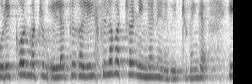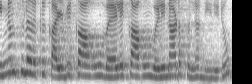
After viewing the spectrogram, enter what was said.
குறிக்கோள் மற்றும் மற்றும் இலக்குகளில் சிலவற்றை நீங்கள் நிறைவேற்றுவீங்க. இன்னும் சிலருக்கு கல்விக்காகவும் வேலைக்காகவும் வெளிநாடு செல்ல நேரிடும்.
